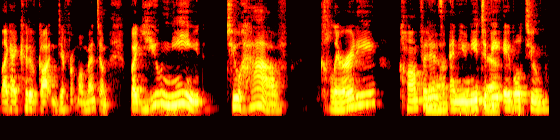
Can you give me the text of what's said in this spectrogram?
Like I could have gotten different momentum. But you need to have clarity confidence yeah. and you need to yeah. be able to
